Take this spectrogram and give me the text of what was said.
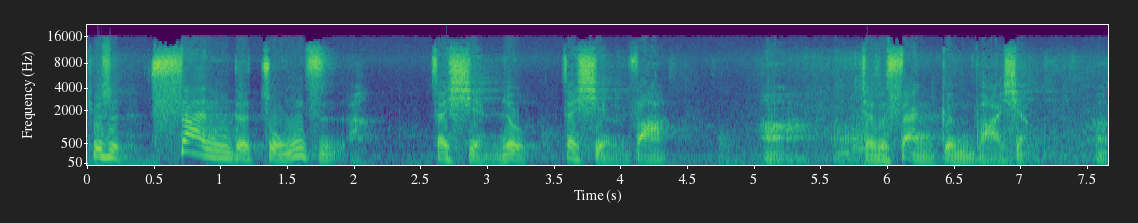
就是善的种子啊，在显露，在显发，啊。叫做善根发相啊。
